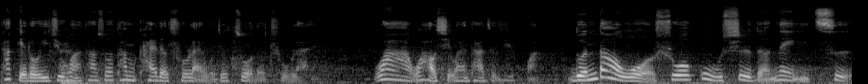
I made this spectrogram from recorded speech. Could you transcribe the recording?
他给了我一句话，他说他们开得出来，我就做得出来。哇，我好喜欢他这句话。轮到我说故事的那一次。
